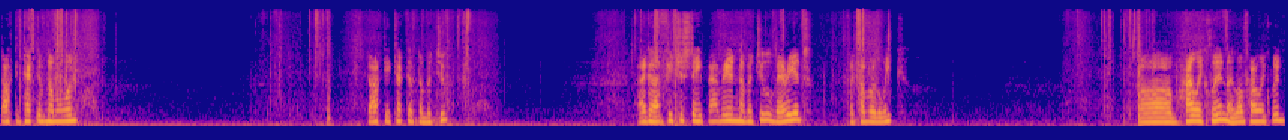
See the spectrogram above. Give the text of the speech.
Dark Detective number one, Dark Detective number two. I got Future State Batman number two variant, the cover of the week. Um, Harley Quinn, I love Harley Quinn.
